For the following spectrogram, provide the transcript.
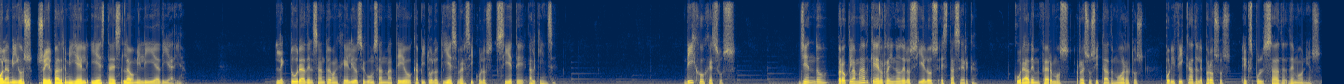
Hola amigos, soy el Padre Miguel y esta es la homilía diaria. Lectura del Santo Evangelio según San Mateo capítulo 10 versículos 7 al 15. Dijo Jesús, Yendo, proclamad que el reino de los cielos está cerca. Curad enfermos, resucitad muertos, purificad leprosos, expulsad demonios.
